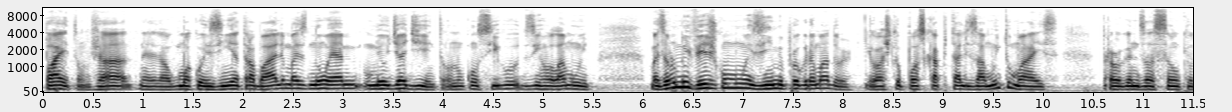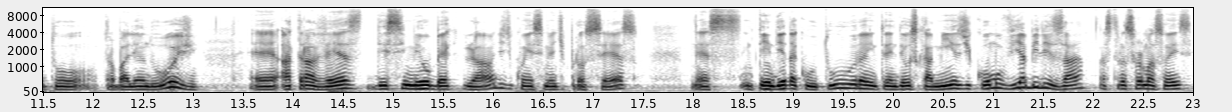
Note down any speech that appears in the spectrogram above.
Python, já né, alguma coisinha trabalho, mas não é o meu dia a dia, então não consigo desenrolar muito. Mas eu não me vejo como um exímio programador. Eu acho que eu posso capitalizar muito mais para a organização que eu estou trabalhando hoje é, através desse meu background de conhecimento de processo, né, entender da cultura, entender os caminhos de como viabilizar as transformações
